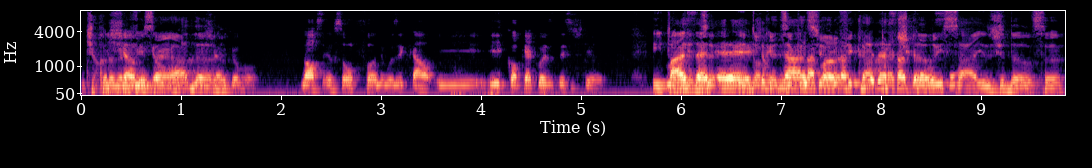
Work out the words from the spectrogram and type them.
De coreografia chamem que eu vou, ensaiada? que eu vou. Nossa, eu sou um fã de musical e, e qualquer coisa desse estilo. Então Mas quer dizer, é- é, então quer dizer na- que a senhora fica praticando dança. ensaios de dança.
